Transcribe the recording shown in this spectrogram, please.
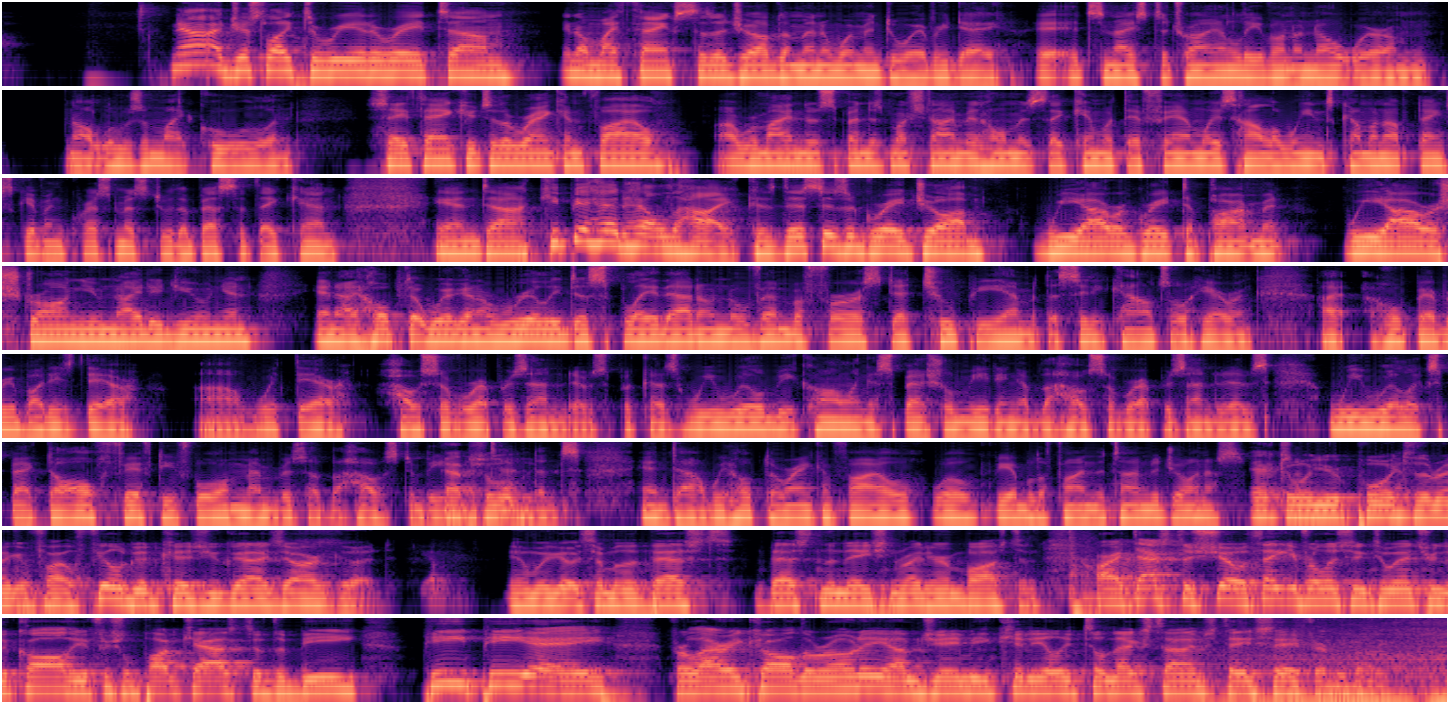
Now, I'd just like to reiterate, um, you know, my thanks to the job that men and women do every day. It's nice to try and leave on a note where I'm not losing my cool and say thank you to the rank and file. Remind them to spend as much time at home as they can with their families. Halloween's coming up, Thanksgiving, Christmas. Do the best that they can, and uh, keep your head held high because this is a great job. We are a great department we are a strong, united union, and I hope that we're going to really display that on November 1st at 2 p.m. at the City Council hearing. I, I hope everybody's there uh, with their House of Representatives because we will be calling a special meeting of the House of Representatives. We will expect all 54 members of the House to be Absolutely. in attendance, and uh, we hope the rank and file will be able to find the time to join us. Echoing so, your point to the rank and file, feel good because you guys are good. Yep and we got some of the best best in the nation right here in Boston. All right, that's the show. Thank you for listening to Answering the Call, the official podcast of the BPPA. For Larry Calderone, I'm Jamie Kenneally. Till next time, stay safe, everybody.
